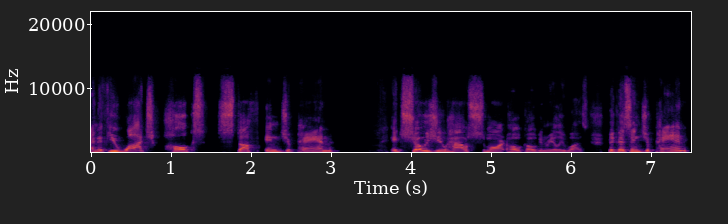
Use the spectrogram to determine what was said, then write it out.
And if you watch Hulk's stuff in Japan, it shows you how smart Hulk Hogan really was. Because in Japan,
